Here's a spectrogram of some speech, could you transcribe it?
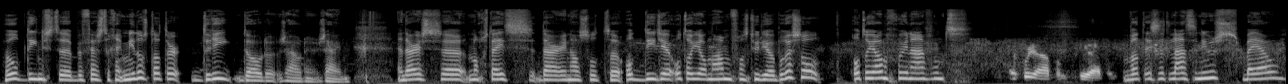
Hulpdiensten bevestigen inmiddels dat er drie doden zouden zijn. En daar is uh, nog steeds daar in Hasselt uh, DJ Otto-Jan Ham van Studio Brussel. Otto-Jan, goedenavond. Goedenavond, goedenavond. Wat is het laatste nieuws bij jou?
